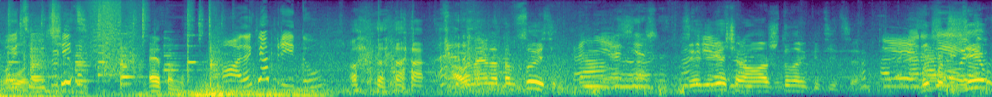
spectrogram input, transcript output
Будете учить? Этому. А, так я приду. А вы, наверное, танцуете? Конечно. Сегодня вечером вас жду на репетиции. Мы победим?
